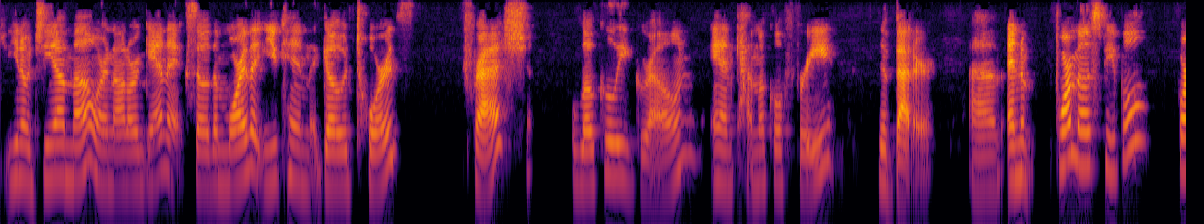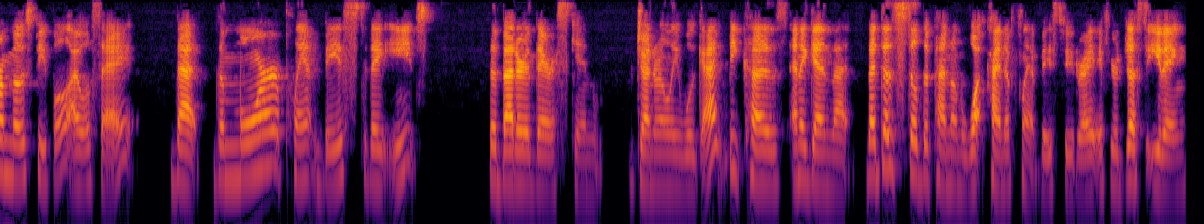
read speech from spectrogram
you know gmo or not organic so the more that you can go towards fresh locally grown and chemical free, the better. Um, and for most people, for most people, I will say that the more plant based they eat, the better their skin generally will get because and again that that does still depend on what kind of plant-based food right if you're just eating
